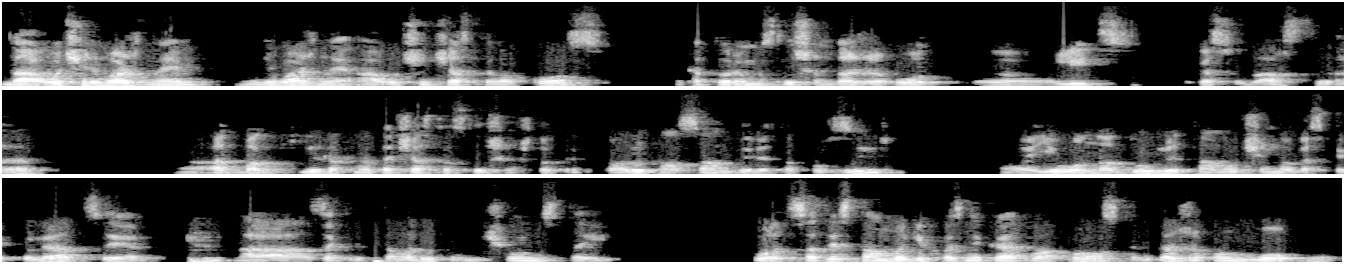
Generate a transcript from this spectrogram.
Да, очень важный, не важный, а очень частый вопрос, который мы слышим даже от э, лиц государства, да, от банкиров. Мы это часто слышим, что криптовалюта на самом деле это пузырь, э, его надули, там очень много спекуляции, а за криптовалютой ничего не стоит. Вот, соответственно, у многих возникает вопрос, когда же он лопнет.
